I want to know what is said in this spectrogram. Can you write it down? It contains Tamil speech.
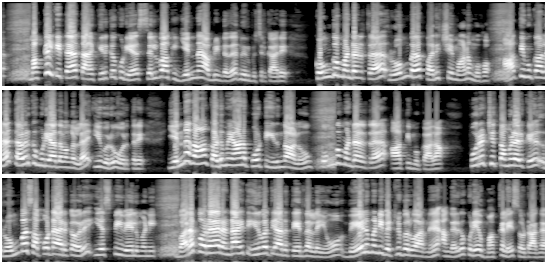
மக்கள் கிட்ட தனக்கு இருக்கக்கூடிய செல்வாக்கு என்ன அப்படின்றத நிரூபிச்சிருக்காரு. கொங்கு மண்டலத்துல ரொம்ப பரிச்சயமான முகம். அதிமுகல தவிர்க்க முடியாதவங்கள்ல இவரும் ஒருத்தர். என்னதான் கடுமையான போட்டி இருந்தாலும் கொங்கு மண்டலத்துல அதிமுக தான். புரட்சி தமிழருக்கு ரொம்ப சப்போர்ட்டா இருக்கவர் எஸ்பி வேலுமணி. வரப்போற ரெண்டாயிரத்தி இருபத்தி ஆறு தேர்தல்லையும் வேலுமணி வெற்றி பெறுவார்னு அங்க இருக்கக்கூடிய மக்களே சொல்றாங்க.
